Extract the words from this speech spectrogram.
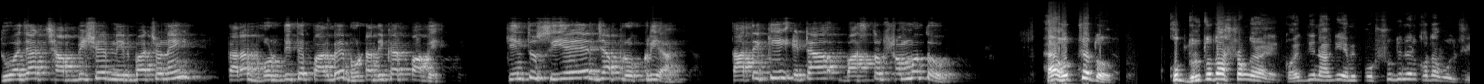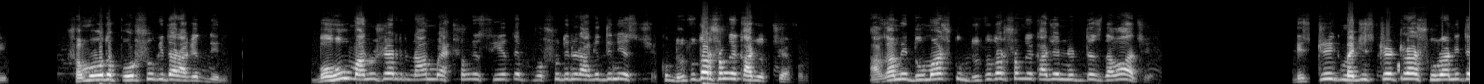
দু হাজার ছাব্বিশের নির্বাচনেই তারা ভোট দিতে পারবে, ভোটাধিকার পাবে। কিন্তু সিএ এর যা প্রক্রিয়া, তাতে কি এটা বাস্তবসম্মত? হ্যাঁ হচ্ছে তো। খুব দ্রুততার সঙ্গে। কয়েকদিন আগে আমি পরশু দিনের কথা বলছি। সম্ভবত পরশু কি তার আগের দিন। বহু মানুষের নাম একসঙ্গে সিএতে পরশু দিনের আগের দিনই এসছে। খুব দ্রুততার সঙ্গে কাজ হচ্ছে এখন। আগামী দু মাস খুব দ্রুততার সঙ্গে কাজের নির্দেশ দেওয়া আছে। ডিস্ট্রিক্ট ম্যাজিস্ট্রেটরা শুনানিতে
